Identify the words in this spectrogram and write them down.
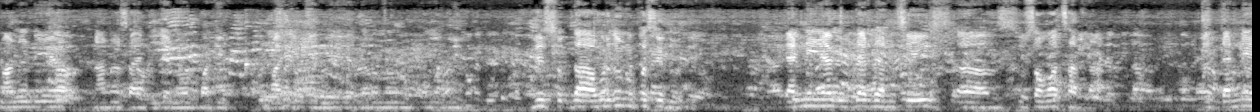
माननीय नानासाहेब विजयनगर पाटील माजी केंद्रीय मुख्यमंत्री हे सुद्धा आवर्जून उपस्थित होते त्यांनी या विद्यार्थ्यांशी सुसंवाद साधला. त्यांनी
